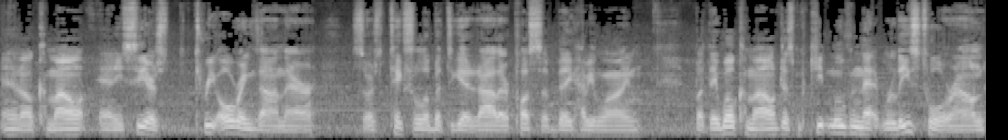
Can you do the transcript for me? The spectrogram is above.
And it'll come out and you see there's three O-rings on there, so it takes a little bit to get it out of there, plus a big heavy line. But they will come out. Just keep moving that release tool around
